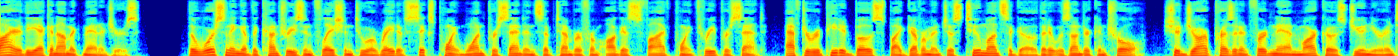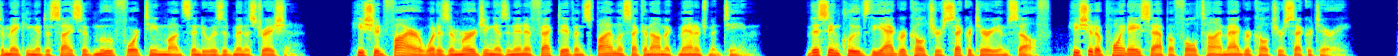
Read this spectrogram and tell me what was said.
Fire the economic managers. The worsening of the country's inflation to a rate of 6.1% in September from August's 5.3%, after repeated boasts by government just two months ago that it was under control, should jar President Ferdinand Marcos Jr. into making a decisive move 14 months into his administration. He should fire what is emerging as an ineffective and spineless economic management team. This includes the Agriculture Secretary himself, he should appoint ASAP a full time Agriculture Secretary.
